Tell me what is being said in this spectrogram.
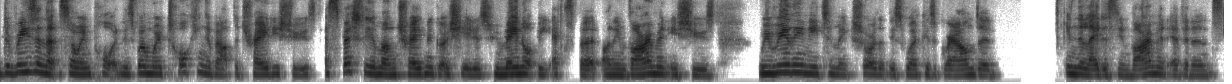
the reason that's so important is when we're talking about the trade issues, especially among trade negotiators who may not be expert on environment issues, we really need to make sure that this work is grounded in the latest environment evidence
